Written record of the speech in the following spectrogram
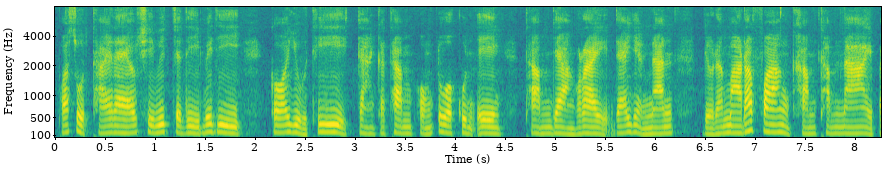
เพราะสุดท้ายแล้วชีวิตจะดีไม่ดี ก็อยู่ที่การกระทำของตัวคุณเองทำอย่างไรได้อย่างนั้น เดี๋ยวเรามารับฟังคำทำนายไป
